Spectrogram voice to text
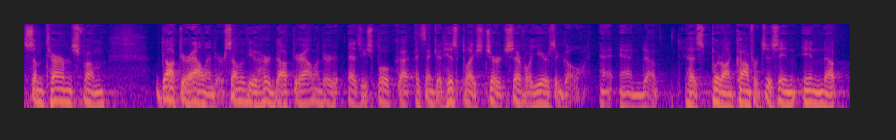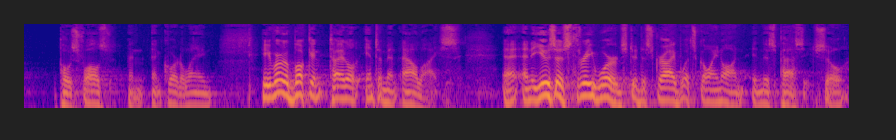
some terms from Dr. Allender. Some of you heard Dr. Allender as he spoke, I think, at his place church several years ago, and uh, has put on conferences in, in uh, Post Falls and, and Coeur d'Alene. He wrote a book entitled Intimate Allies. And he uses three words to describe what's going on in this passage. So,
